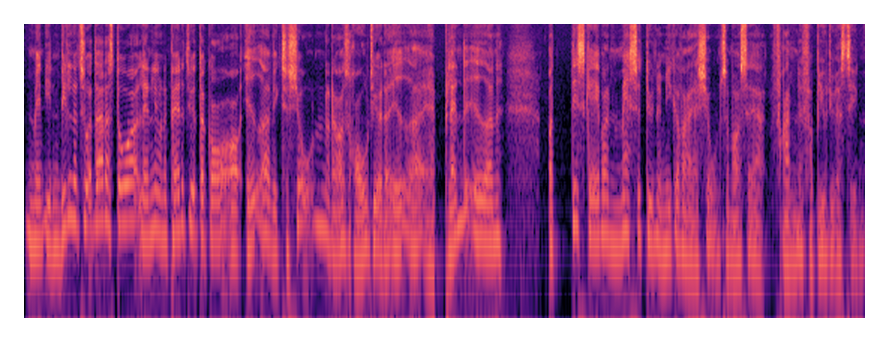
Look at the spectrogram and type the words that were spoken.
Men i den vilde natur, der er der store landlevende pattedyr, der går og æder af vegetationen, og der er også rovdyr, der æder af planteæderne. Og det skaber en masse dynamik og variation, som også er fremmende for biodiversiteten.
